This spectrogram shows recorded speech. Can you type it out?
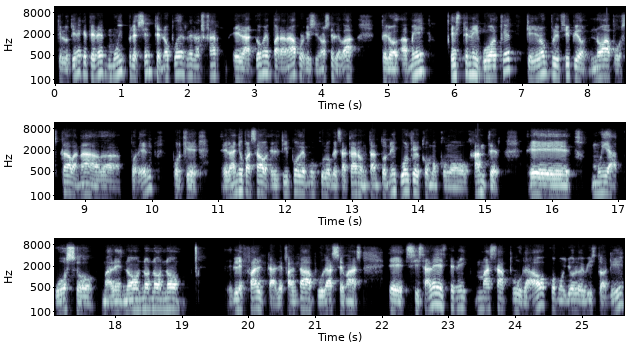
que lo tiene que tener muy presente, no puede relajar el abdomen para nada porque si no se le va. Pero a mí este Nick Walker, que yo en un principio no apostaba nada por él, porque el año pasado el tipo de músculo que sacaron, tanto Nick Walker como, como Hunter, eh, muy acuoso, ¿vale? No, no, no, no, le falta, le falta apurarse más. Eh, si sale este Nick más apurado, como yo lo he visto aquí,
